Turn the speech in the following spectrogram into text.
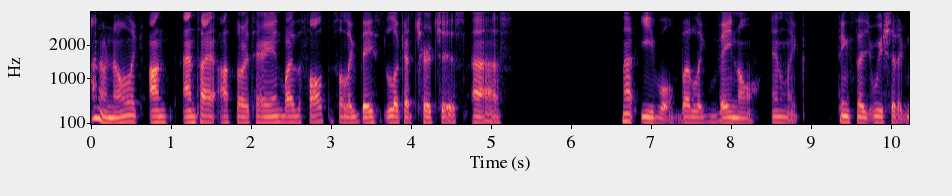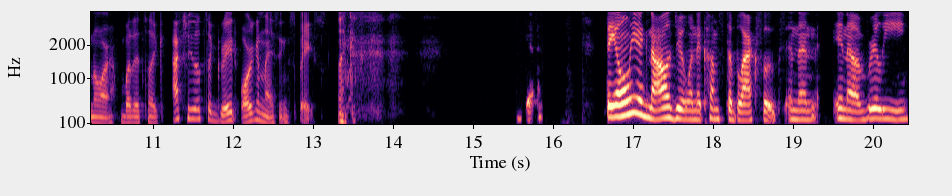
I don't know, like on anti-authoritarian by default. So like they look at churches as not evil, but like venal and like things that we should ignore. But it's like actually that's a great organizing space. Like yeah, they only acknowledge it when it comes to black folks and then in a really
